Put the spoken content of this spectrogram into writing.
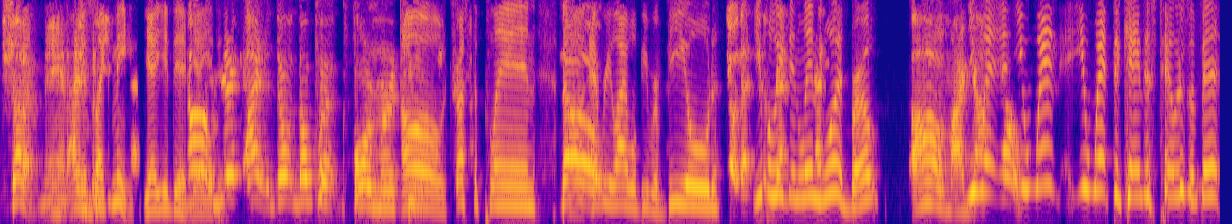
Shut up, man! I just like me. Yeah, you did. that. yeah, you did. Nick, I don't don't put former. Q- Oh, trust the plan. no, Uh, every lie will be revealed. no, that You believed that- in Lin that- Wood, bro. Oh my You god! went. no. You went. You went to Candace Taylor's event,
